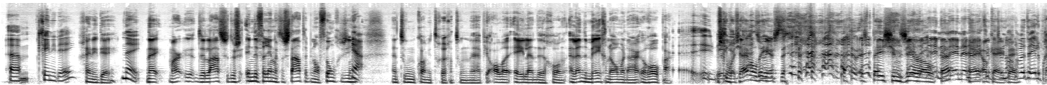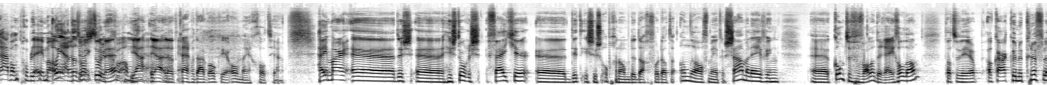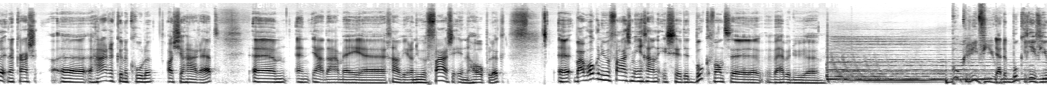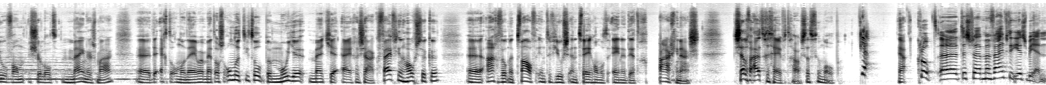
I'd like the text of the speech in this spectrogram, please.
ehm, geen idee. geen idee. Nee. Nee, maar de laatste, dus in de Verenigde Staten heb je nog een film gezien. Ja. En toen kwam je terug en toen heb je alle ellende, gewoon ellende meegenomen naar Europa. Misschien was jij wel de eerste. Patient Zero. Nee, nee, nee. nee, nee. Toen, hadden we het hele Brabant-probleem al. Oh ja, eh, dat was ik toen, hè? Ja, ja, dat krijgen we daar ook weer. Oh mijn god, ja. hey, maar eh, dus eh, historisch feitje. Eh, dit is dus opgenomen de dag voordat de anderhalf meter samenleving eh, komt te vervallen. De regel dan. Dat we weer elkaar kunnen knuffelen en elkaars eh, haren kunnen kroelen als je haren hebt. Ehm, en ja, daarmee eh, gaan we weer een nieuwe fase in, hopelijk. Eh, waar we ook een nieuwe fase mee ingaan is eh, dit boek. Want eh, we hebben nu... eh, Boekreview. ja, de boekreview van Charlotte Meinersma, eh, de echte ondernemer, met als ondertitel Bemoeien met je eigen zaak. 15 hoofdstukken, eh, aangevuld met 12 interviews en 231 pagina's. Zelf uitgegeven trouwens, dat viel me op. Ja, Ja, klopt. Eh, het is mijn vijfde ISBN.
